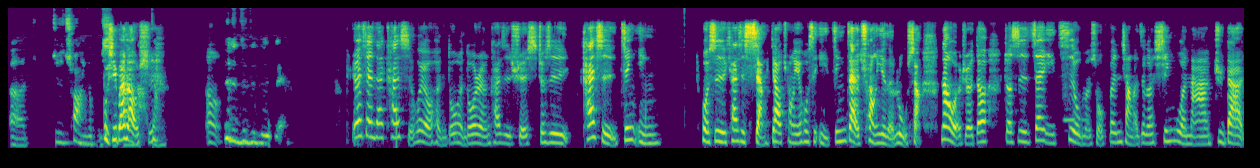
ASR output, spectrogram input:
呃，就是创一个补习班老师。嗯，对对对对对对。因为现在开始会有很多很多人开始学习，就是开始经营，或是开始想要创业，或是已经在创业的路上。那我觉得，就是这一次我们所分享的这个新闻啊，巨大。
